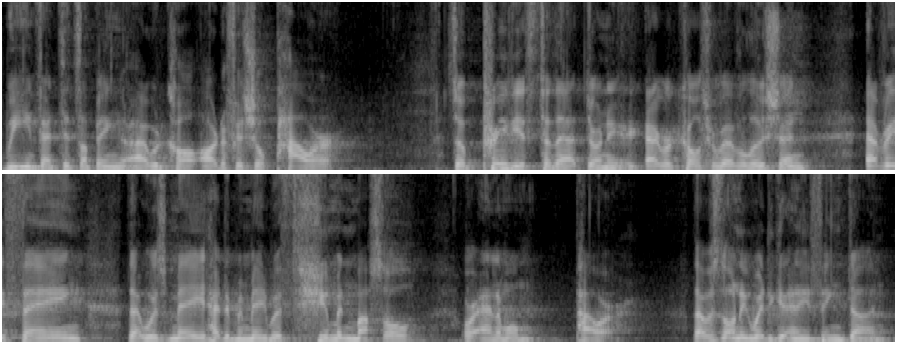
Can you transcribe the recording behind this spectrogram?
we invented something I would call artificial power. So previous to that, during the agricultural revolution, everything that was made had to be made with human muscle or animal power. That was the only way to get anything done.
